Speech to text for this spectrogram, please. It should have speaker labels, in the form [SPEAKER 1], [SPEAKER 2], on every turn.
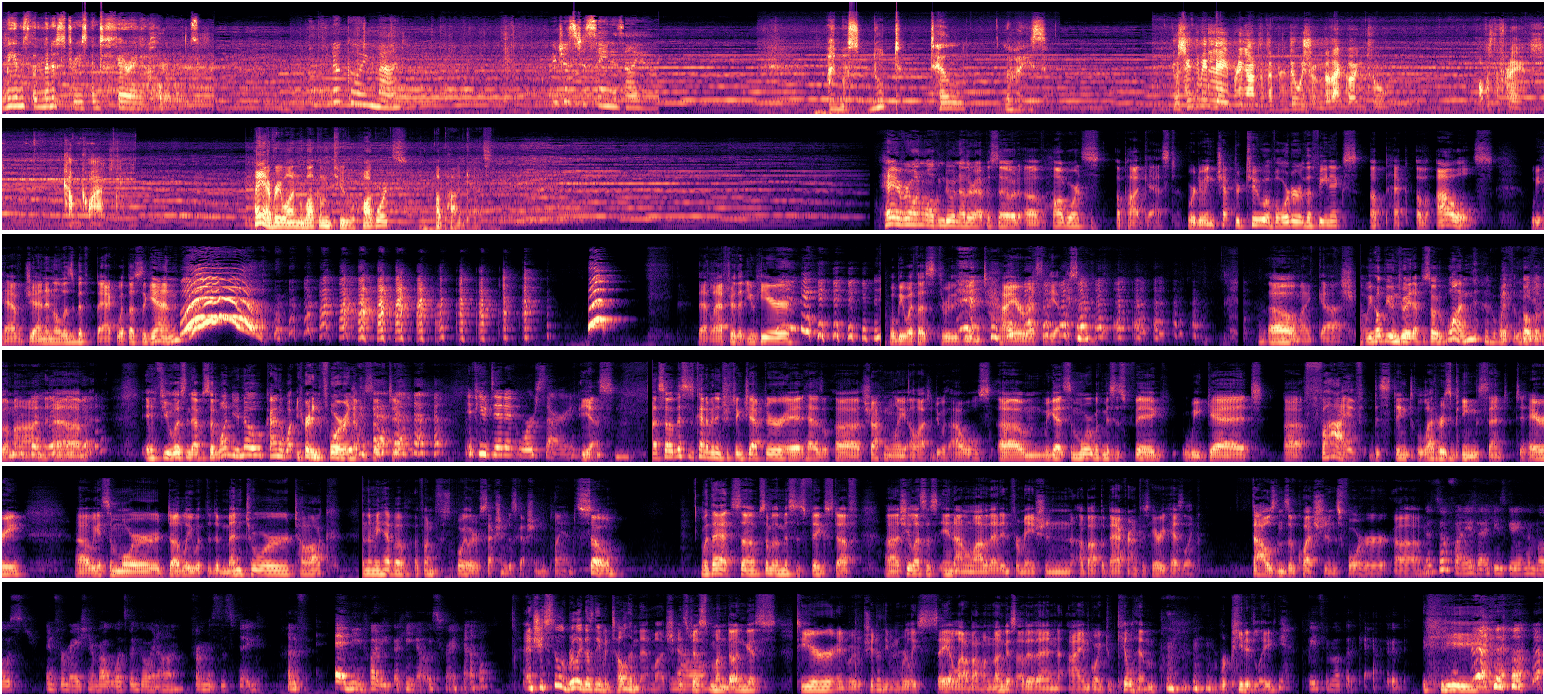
[SPEAKER 1] means the ministry's interfering at Hogwarts.
[SPEAKER 2] You're not going mad. You're just as sane as I am.
[SPEAKER 3] I must not tell lies.
[SPEAKER 4] You seem to be laboring under the delusion that I'm going to. What was the phrase? Come quietly.
[SPEAKER 5] Hey everyone, welcome to Hogwarts, a podcast. Hey everyone, welcome to another episode of Hogwarts, a podcast. We're doing chapter two of Order of the Phoenix, A Peck of Owls. We have Jenn and Elizabeth back with us again. That laughter that you hear will be with us through the entire rest of the episode. Oh my gosh. We hope you enjoyed episode one with both of them on. Um, if you listen to episode one, you know kind of what you're in for in episode two.
[SPEAKER 6] If you didn't, we're sorry.
[SPEAKER 5] Yes. Uh, so this is kind of an interesting chapter. It has, uh, shockingly, a lot to do with owls. Um, we get some more with Mrs. Figg. We get uh, five distinct letters being sent to Harry. Uh, we get some more Dudley with the Dementor talk, and then we have a, a fun spoiler section discussion planned. So, with that, some some of the Mrs. Figg stuff, uh, she lets us in on a lot of that information about the background because Harry has like thousands of questions for her. Um,
[SPEAKER 7] It's so funny that he's getting the most information about what's been going on from Mrs. Figg out of anybody that he knows right now.
[SPEAKER 5] And she still really doesn't even tell him that much. It's just Mundungus here, and she doesn't even really say a lot about Mundungus other than I am going to kill him repeatedly.
[SPEAKER 7] Beats him up with a cat food.
[SPEAKER 5] He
